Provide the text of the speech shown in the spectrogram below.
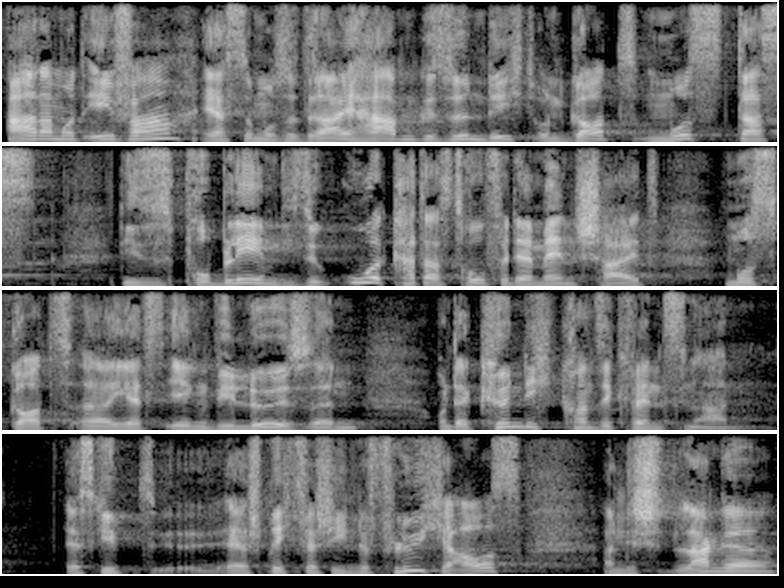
Adam und Eva, 1. Mose 3, haben gesündigt und Gott muss das, dieses Problem, diese Urkatastrophe der Menschheit, muss Gott äh, jetzt irgendwie lösen und er kündigt Konsequenzen an. Es gibt, er spricht verschiedene Flüche aus an die Schlange,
